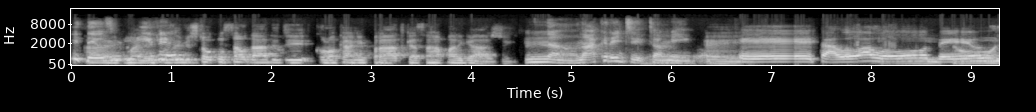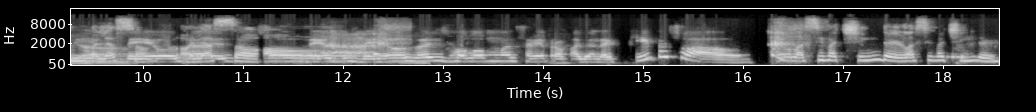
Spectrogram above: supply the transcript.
E Deus Ai, me mas livre. inclusive estou com saudade de colocar em prática essa raparigagem. Não, não acredito, amigo. É, Eita, alô, alô, Eita, Deus, olha. olha só. Deusas, olha só. Deuses, deusas, rolou uma semi-propaganda aqui, pessoal. É o Lasciva Tinder, Lasciva Tinder.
